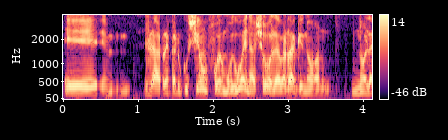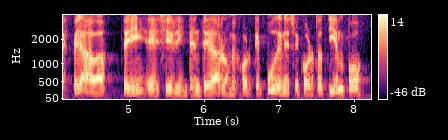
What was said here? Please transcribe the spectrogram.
Eh, la repercusión fue muy buena, yo la verdad que no, no la esperaba, es decir, intenté dar lo mejor que pude en ese corto tiempo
